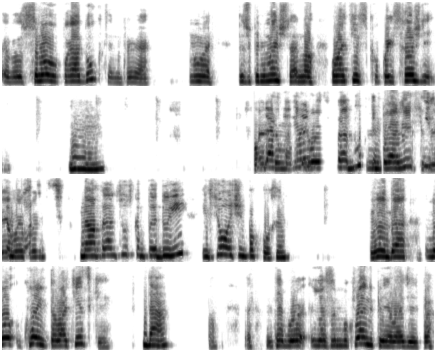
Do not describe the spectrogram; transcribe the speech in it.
э, слово продукты, например, ну, ты же понимаешь, что оно латинского происхождения. Мгм. Поэтому Да, продукты не проверьте, на французском продуи, и все очень похоже. ну да, ну корень-то латинский, Да. как бы, если буквально переводить, по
